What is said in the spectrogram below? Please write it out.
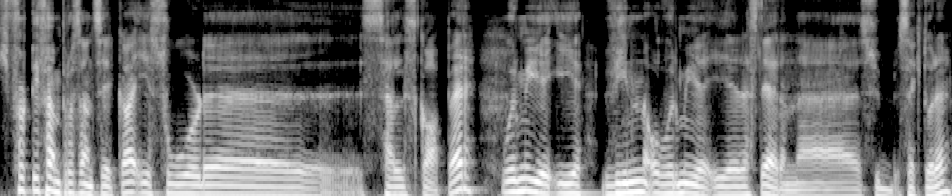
45% ca. i solselskaper. Hvor mye i vind, og hvor mye i resterende subsektorer?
